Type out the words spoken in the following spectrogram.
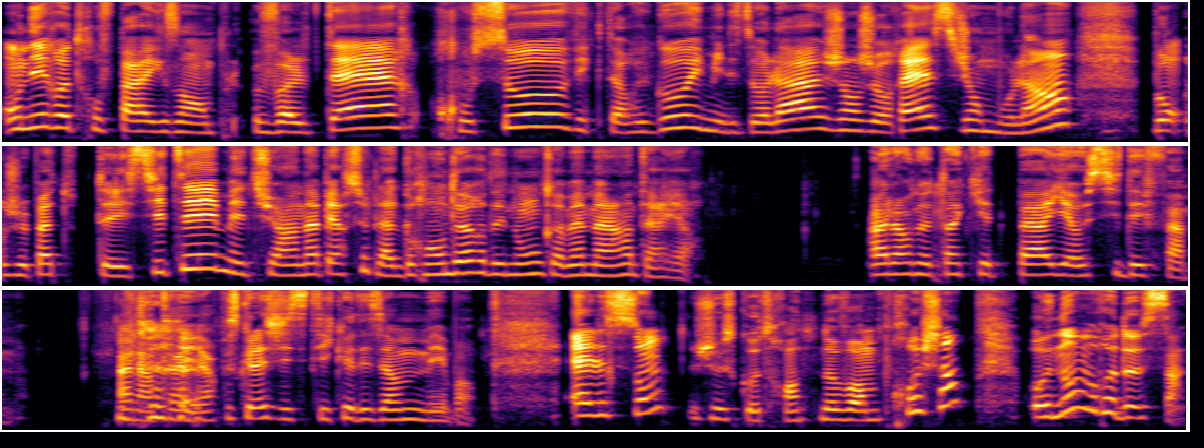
On y retrouve par exemple Voltaire, Rousseau, Victor Hugo, Émile Zola, Jean Jaurès, Jean Moulin. Bon, je vais pas toutes te les citer, mais tu as un aperçu de la grandeur des noms quand même à l'intérieur. Alors ne t'inquiète pas, il y a aussi des femmes à l'intérieur, parce que là j'ai cité que des hommes, mais bon. Elles sont, jusqu'au 30 novembre prochain, au nombre de 5.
